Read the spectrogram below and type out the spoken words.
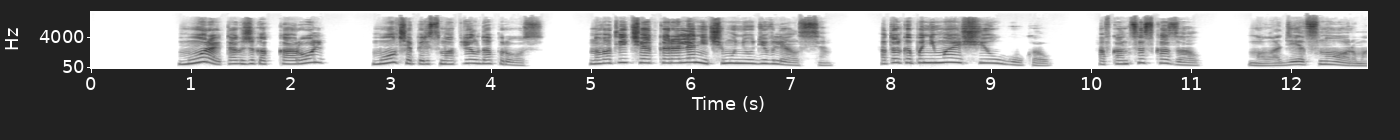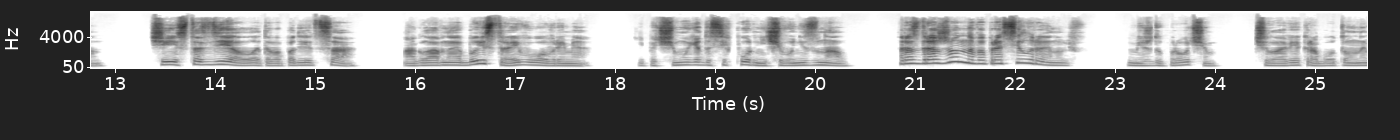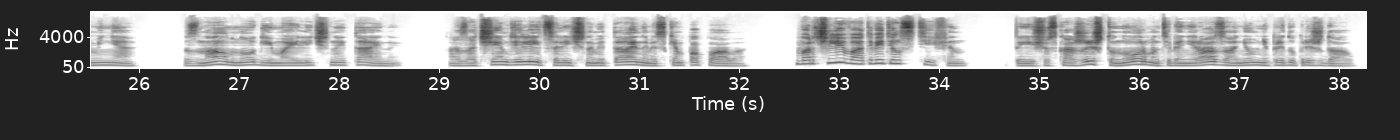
Морой, так же как король, молча пересмотрел допрос, но в отличие от короля ничему не удивлялся, а только понимающий угукал, а в конце сказал «Молодец, Норман, чисто сделал этого подлеца, а главное быстро и вовремя. И почему я до сих пор ничего не знал?» Раздраженно вопросил Ренульф. Между прочим, человек работал на меня, знал многие мои личные тайны. А зачем делиться личными тайнами с кем попало? Ворчливо ответил Стивен. Ты еще скажи, что Норман тебя ни разу о нем не предупреждал.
